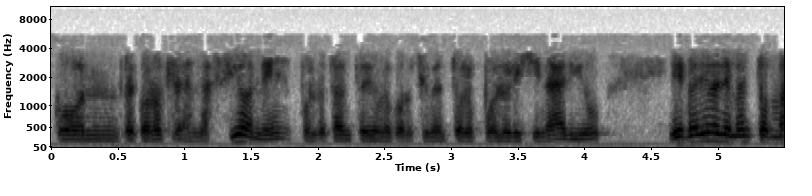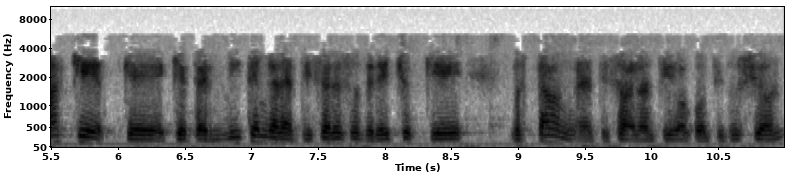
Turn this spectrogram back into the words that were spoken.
con reconoce las naciones, por lo tanto hay un reconocimiento de los pueblos originarios y hay varios elementos más que, que, que permiten garantizar esos derechos que no estaban garantizados en la antigua Constitución.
